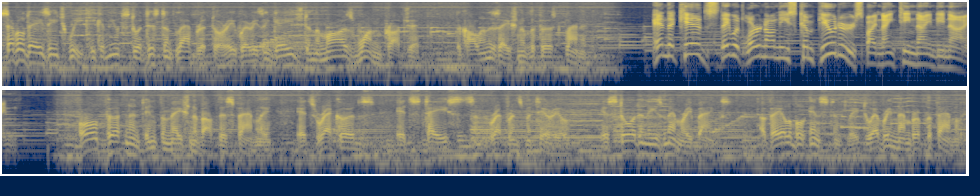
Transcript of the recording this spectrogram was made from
Several days each week, he commutes to a distant laboratory where he's engaged in the Mars One project, the colonization of the first planet. And the kids, they would learn on these computers by 1999. All pertinent information about this family, its records, its tastes, and reference material, is stored in these memory banks, available instantly to every member of the family.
